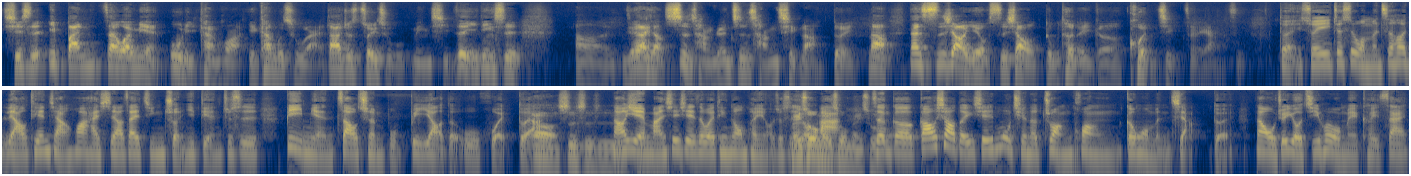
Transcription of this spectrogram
其实一般在外面雾里看花也看不出来，大家就是追逐名气，这一定是啊，你这来讲市场人之常情啦。对，那但私校也有私校独特的一个困境，这个样子。对，所以就是我们之后聊天讲话还是要再精准一点，就是避免造成不必要的误会。对啊，哦、是，是，是。然后也蛮谢谢这位听众朋友，就是有把整个高校的一些目前的状况跟我们讲。对，那我觉得有机会我们也可以再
